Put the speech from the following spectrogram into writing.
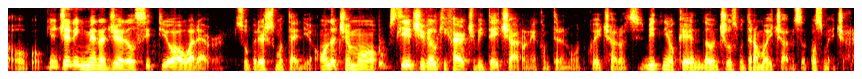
ovog, engineering manager ili CTO, whatever, super, još smo taj dio. Onda ćemo, sljedeći veliki hire će biti HR u nekom trenutku. HR-ovci bitni, ok, naučili smo, trebamo HR, zaposlimo HR.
